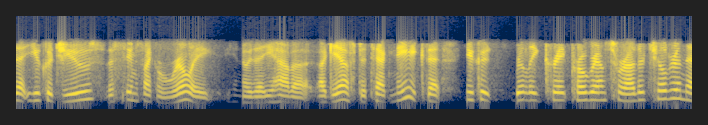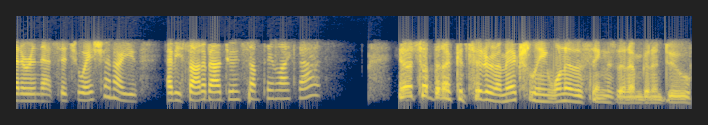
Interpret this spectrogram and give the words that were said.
that you could use? This seems like a really, you know, that you have a, a gift, a technique that you could really create programs for other children that are in that situation. Are you have you thought about doing something like that? Yeah, it's something I've considered. I'm actually one of the things that I'm going to do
